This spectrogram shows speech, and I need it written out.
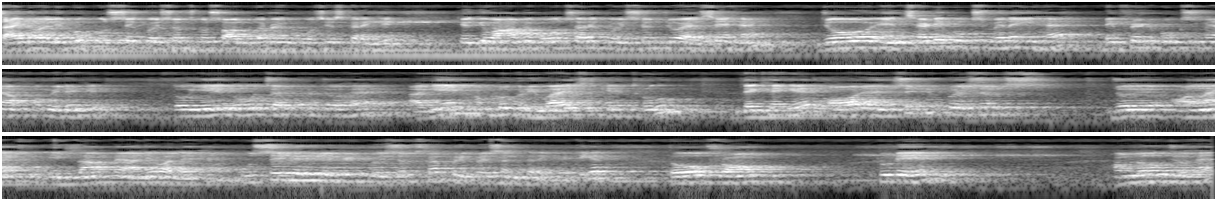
साइड वाली बुक उससे क्वेश्चंस को सॉल्व करने की कोशिश करेंगे। क्योंकि वहाँ पे बहुत सारे क्वेश्चन जो ऐसे हैं, जो एनसीईआरटी बुक्स में नहीं है डिफरेंट बुक्स में आपको मिलेंगे। तो ये दो चैप्टर जो है अगेन हम लोग रिवाइज के थ्रू देखेंगे और एमसीक्यू क्वेश्चंस जो ऑनलाइन एग्ज़ाम में आने वाले हैं, उससे भी रिलेटेड क्वेश्चंस का प्रिपरेशन करेंगे, ठीक है? तो फ्रॉम टुडे हम लोग जो है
